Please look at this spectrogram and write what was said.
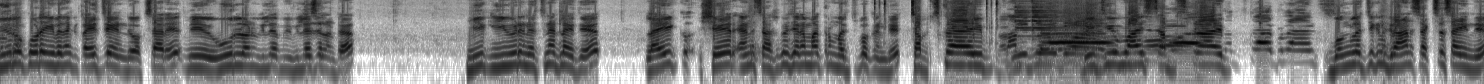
మీరు కూడా ఈ విధంగా ట్రై చేయండి ఒకసారి. మీ ఊర్లోని విలే మీ విలేజ్ అంటే మీకు ఈ వీడియో నచ్చినట్లయితే లైక్ షేర్ అండ్ సబ్స్క్రైబ్ చేయడం మాత్రం మర్చిపోకండి. సబ్స్క్రైబ్ బొంగులో చికెన్ గ్రాండ్ సక్సెస్ అయింది.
